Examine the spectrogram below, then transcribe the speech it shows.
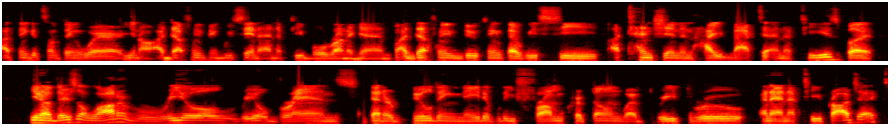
I think it's something where, you know, I definitely think we see an NFT bull run again. I definitely do think that we see attention and hype back to NFTs, but you know, there's a lot of real, real brands that are building natively from crypto and Web3 through an NFT project.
